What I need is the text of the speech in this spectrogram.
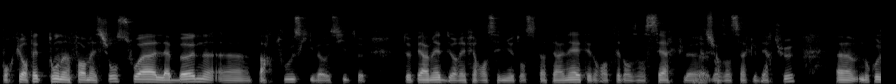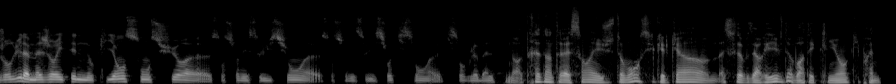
pour que en fait ton information soit la bonne partout, ce qui va aussi te, te, permettre de référencer mieux ton site internet et de rentrer dans un cercle, dans un cercle vertueux. donc aujourd'hui, la majorité de nos clients sont sur, sont sur des solutions, sont sur des solutions qui sont, qui sont globales. Non, très intéressant. Et justement, si quelqu'un, est-ce que ça vous arrive d'avoir des clients qui prennent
